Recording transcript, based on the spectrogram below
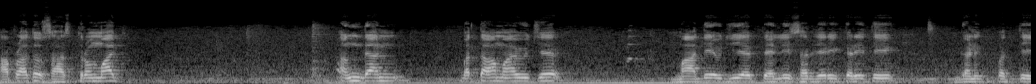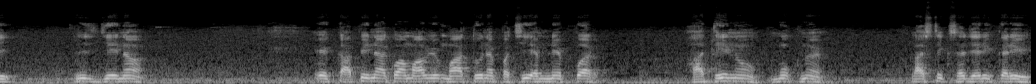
આપણા તો શાસ્ત્રોમાં જ અંગદાન બતાવવામાં આવ્યું છે. મહાદેવજીએ પહેલી સર્જરી કરી હતી ગણપતિ વીસજીનો એ કાપી નાખવામાં આવ્યું માથું ને પછી એમને પર હાથીનું મુખને પ્લાસ્ટિક સર્જરી કરી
